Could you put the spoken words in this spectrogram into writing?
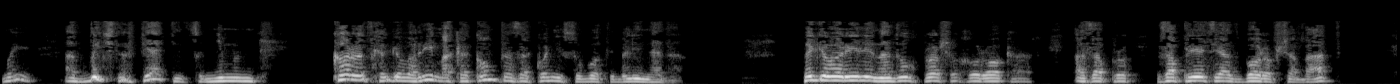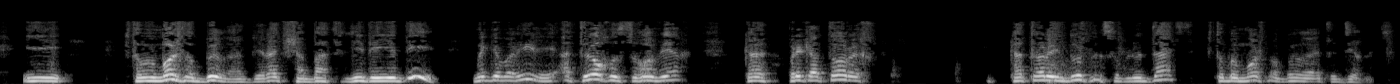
Мы обычно в пятницу не, коротко говорим о каком-то законе субботы, блин, это. Мы говорили на двух прошлых уроках о запрете отбора в шаббат. И чтобы можно было отбирать в шаббат виды еды, мы говорили о трех условиях, при которых которые нужно соблюдать, чтобы можно было это делать.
